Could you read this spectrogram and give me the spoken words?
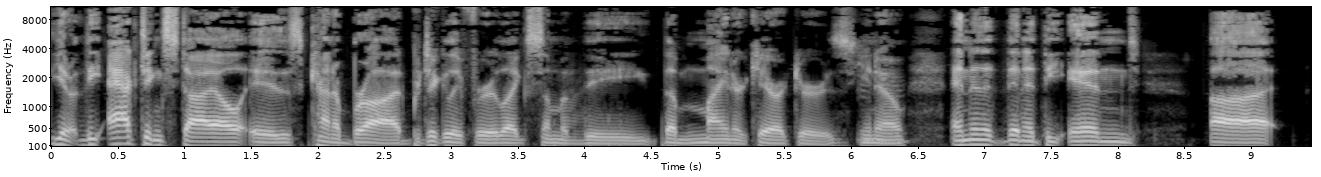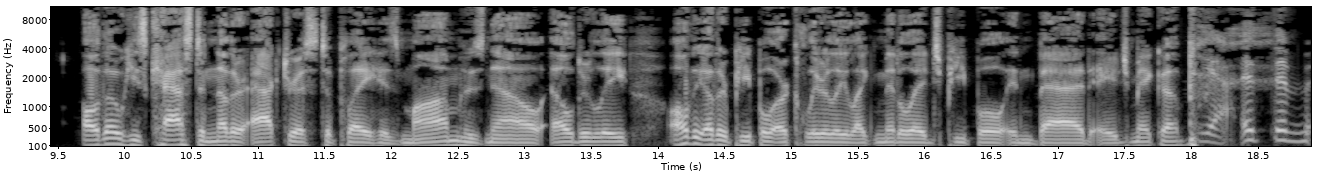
you know, the acting style is kind of broad, particularly for like some of the, the minor characters, you know, and then, then at the end, uh, although he's cast another actress to play his mom, who's now elderly, all the other people are clearly like middle-aged people in bad age makeup. Yeah, it, the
